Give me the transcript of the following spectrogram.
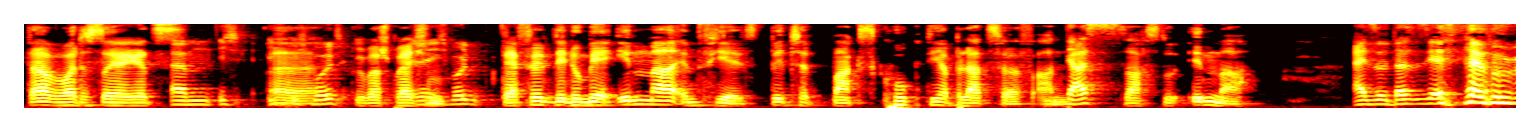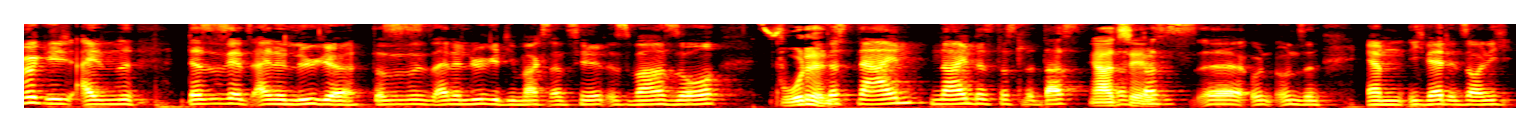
da wolltest du ja jetzt ähm, ich, ich, äh, ich wollte drüber sprechen. Ich wollt, der Film, den du mir immer empfiehlst, bitte Max, guck dir Bloodsurf an. Das sagst du immer. Also das ist jetzt wirklich eine, das ist jetzt eine Lüge. Das ist jetzt eine Lüge, die Max erzählt. Es war so. Wo denn? Das, nein, nein, das, das, das, ja, erzähl. das, das ist äh, Un Unsinn. Ähm, ich werde jetzt auch nicht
